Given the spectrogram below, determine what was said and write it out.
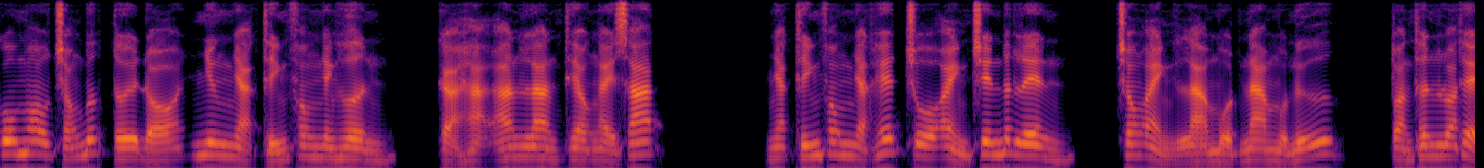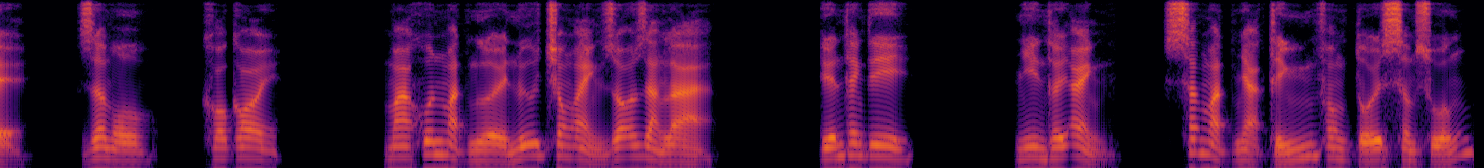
cô mau chóng bước tới đó nhưng nhạc thính phong nhanh hơn, cả hạ an lan theo ngay sát. Nhạc thính phong nhặt hết chỗ ảnh trên đất lên, trong ảnh là một nam một nữ, toàn thân loa thể dơm ô, khó coi. Mà khuôn mặt người nữ trong ảnh rõ ràng là yến thanh ti. Nhìn thấy ảnh, sắc mặt nhạc thính phong tối xâm xuống.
